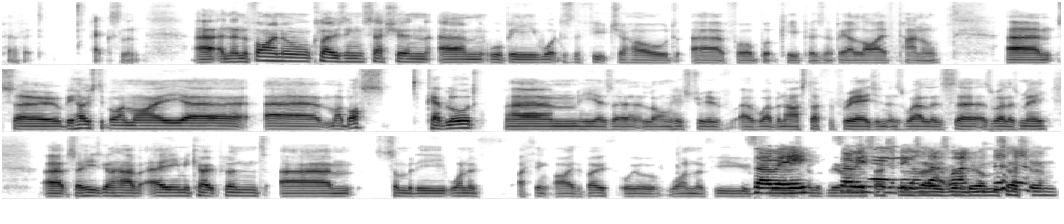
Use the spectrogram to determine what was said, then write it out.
Perfect. Excellent. Uh, and then the final closing session um, will be what does the future hold uh, for bookkeepers? It'll be a live panel. Um, so it'll be hosted by my uh, uh my boss, Kev Lord. Um, he has a long history of, of, webinar stuff for free agent as well as uh, as well as me. Uh, so he's going to have Amy Copeland, um, somebody, one of I think either both or one of you. Zoe. Zoe's going to be on Zoe's that one. Be on the session.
